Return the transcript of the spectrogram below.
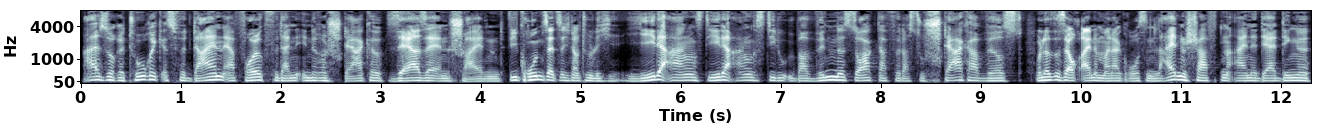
Also Rhetorik ist für deinen Erfolg, für deine innere Stärke sehr, sehr entscheidend. Wie grundsätzlich natürlich jede Angst, jede Angst, die du überwindest, sorgt dafür, dass du stärker wirst. Und das ist ja auch ein eine meiner großen Leidenschaften, eine der Dinge,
